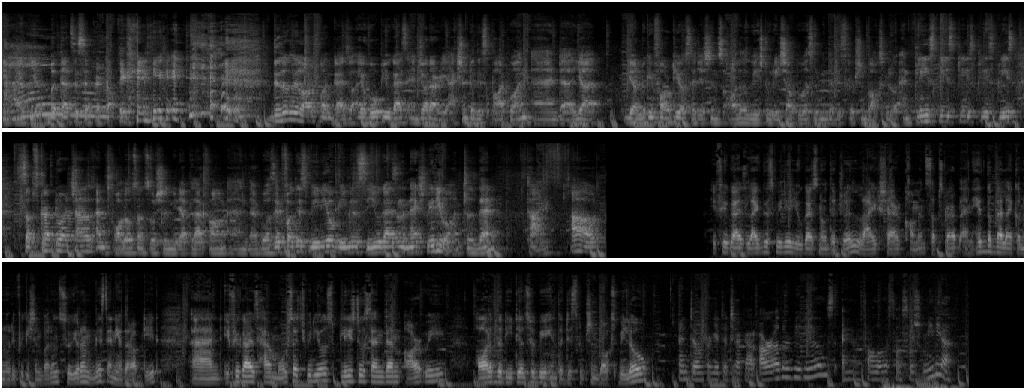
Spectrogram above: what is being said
In IPL, but that's a separate topic anyway. this was a lot of fun, guys. I hope you guys enjoyed our reaction to this part one. And uh, yeah, we are looking forward to your suggestions. All the ways to reach out to us in the description box below. And please, please, please, please, please subscribe to our channel and follow us on social media platform. And that was it for this video. We will see you guys in the next video. Until then, time out. If you guys like this video, you guys know the drill. Like, share, comment, subscribe and hit the bell icon notification button so you don't miss any other update. And if you guys have more such videos, please do send them our way. All of the details will be in the description box below. And don't forget to check out our other videos and follow us on social media.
